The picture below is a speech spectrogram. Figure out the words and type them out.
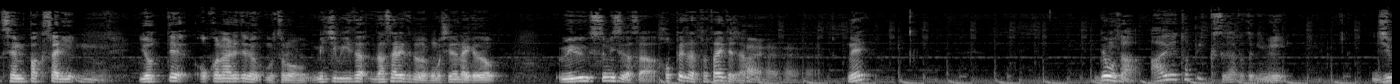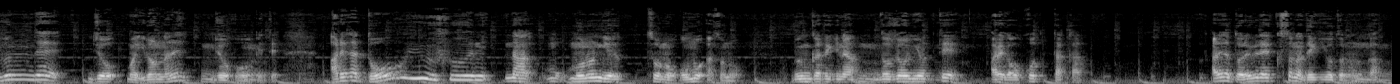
船舶さにうん。よって行われてるの、その、導き出されてるのかもしれないけど、ウィル・スミスがさ、ほっぺた叩いたじゃん。はいはいはいはい。ねでもさ、ああいうトピックスがあった時に、自分で、情まあ、いろんなねうん、情報を得て、あれがどういう風なもものによその、思うあその、文化的なうん。土壌によって、あれが起こったか、あれがどれぐらいクソな出来事なのか、うん。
